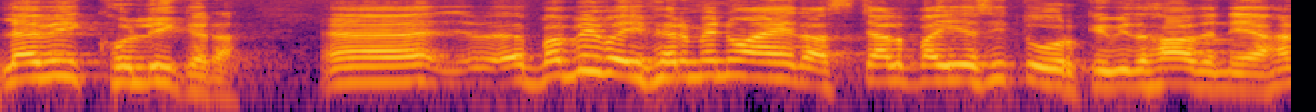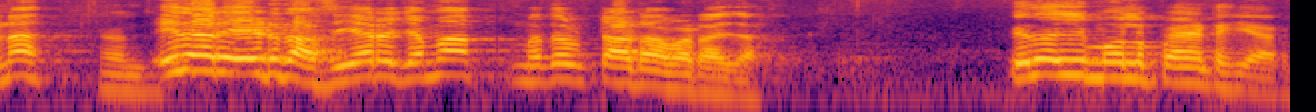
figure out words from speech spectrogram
ਲੈ ਵੀ ਖੋਲੀ ਕਰਾਂ। ਅਹ, ਬੱਬੀ ਬਾਈ ਫਿਰ ਮੈਨੂੰ ਐਂ ਦੱਸ ਚੱਲ ਬਾਈ ਅਸੀਂ ਤੋਰ ਕੇ ਵੀ ਦਿਖਾ ਦਿੰਨੇ ਆ ਹਨਾ? ਹਾਂਜੀ। ਇਹਦਾ ਰੇਟ ਦੱਸ ਯਾਰ ਜਮਾ ਮਤਲਬ ਟਾਟਾ ਵਾੜਾ ਜਾ ਇਹਦਾ ਜੀ ਮੁੱਲ 65000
